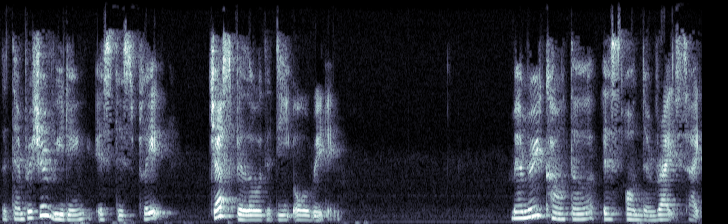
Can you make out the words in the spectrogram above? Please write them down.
The temperature reading is displayed just below the DO reading. Memory counter is on the right side.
